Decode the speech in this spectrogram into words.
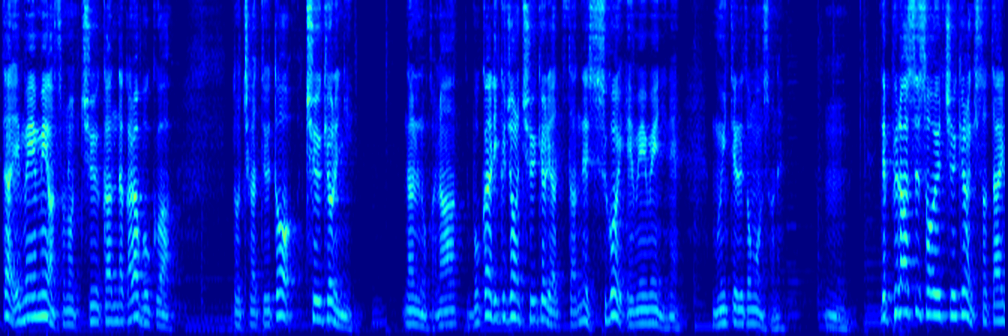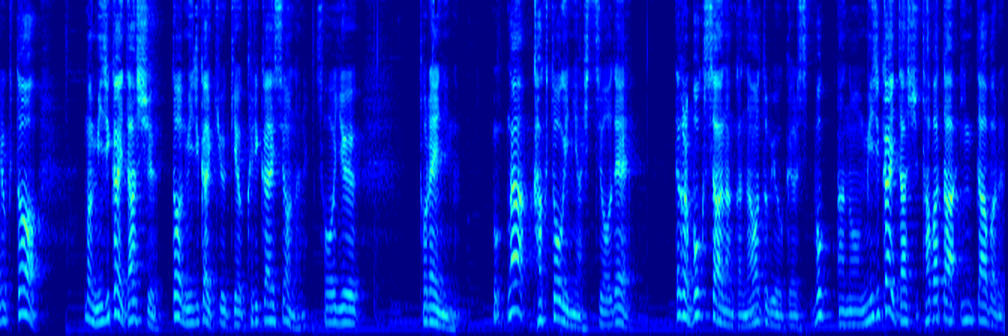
だから MMA はその中間だから僕はどっちかっていうと中距離になるのかな。僕は陸上の中距離やってたんですごい MMA にね向いてると思うんですよね。うん、でプラスそういう中距離の基礎体力と、まあ、短いダッシュと短い休憩を繰り返すようなねそういうトレーニングが格闘技には必要でだからボクサーなんか縄跳びをよくやるし僕あの短いダッシュ田畑インターバル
